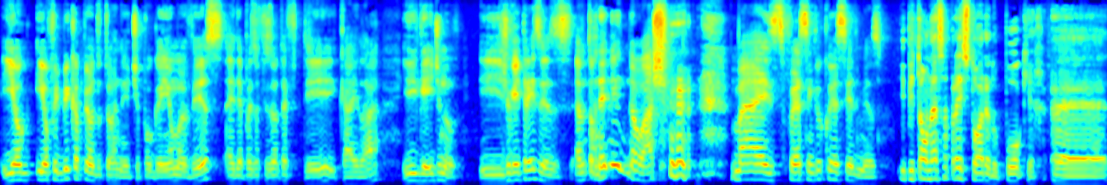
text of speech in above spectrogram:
E, eu, e eu fui bicampeão do torneio. Tipo, eu ganhei uma vez, aí depois eu fiz outro FT e caí lá e ganhei de novo. E joguei três vezes. Era um torneio lindo, eu acho. Mas foi assim que eu conheci ele mesmo. E Pitão, nessa pré-história do poker, é,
